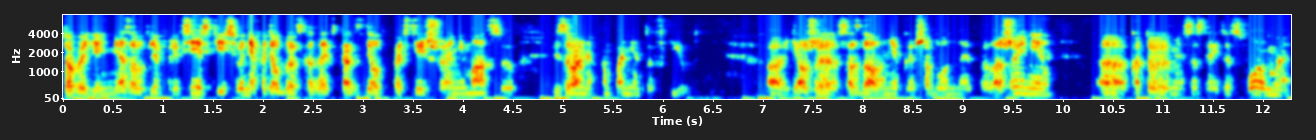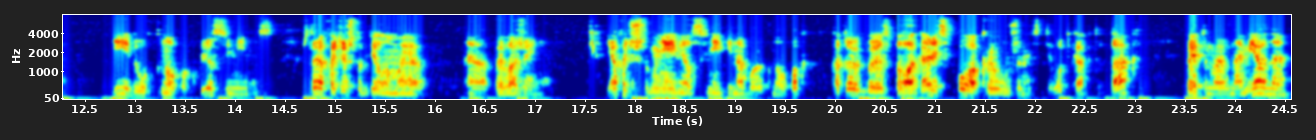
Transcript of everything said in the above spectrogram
Добрый день, меня зовут Лев Алексеевский, и сегодня я хотел бы рассказать, как сделать простейшую анимацию визуальных компонентов Qt. А, я уже создал некое шаблонное приложение, а, которое у меня состоит из формы и двух кнопок, плюс и минус. Что я хочу, чтобы делало мое а, приложение? Я хочу, чтобы у меня имелся некий набор кнопок, которые бы располагались по окруженности. Вот как-то так, поэтому равномерно.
